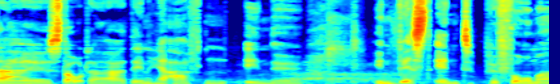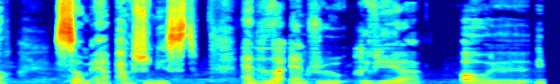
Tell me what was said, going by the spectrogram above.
der øh, står der denne her aften en, øh, en West End performer, som er pensionist. Han hedder Andrew Riviera, og øh, i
